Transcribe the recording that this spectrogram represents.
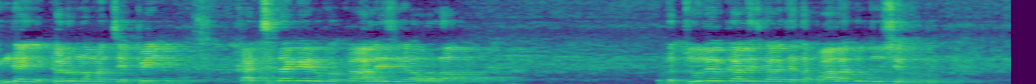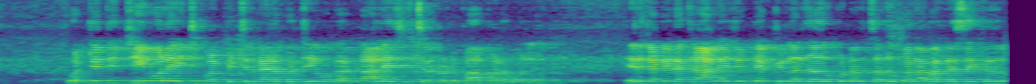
ఇంకా ఎక్కడున్నామని చెప్పి ఖచ్చితంగా ఇది ఒక కాలేజీ కావాలా? ఒక జూనియర్ కాలేజ్ కాదు గత పాలకులు చూసిండ్రు. ఒట్టి జీవోలో ఇచ్చి పంపించిన కానీ ఒక జీవో ఒక కాలేజ్ ఇచ్చినటువంటి పాపన పోలేదు ఎందుకంటే ఇలా కాలేజ్ ఉంటే పిల్లలు చదువుకుంటారు చదువుకొని అవేర్నెస్ అవుతారు.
